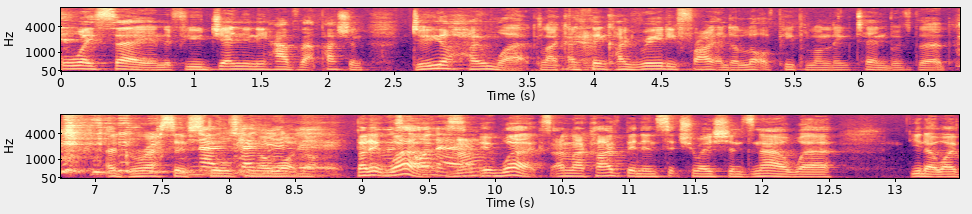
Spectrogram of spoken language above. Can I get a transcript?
always say, and if you genuinely have that passion, do your homework. Like I think I really frightened a lot of people on LinkedIn with the aggressive No, stalking or whatnot. genuinely. But It it, was works. honest. It works. And like I've been in situations now where. You know, I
